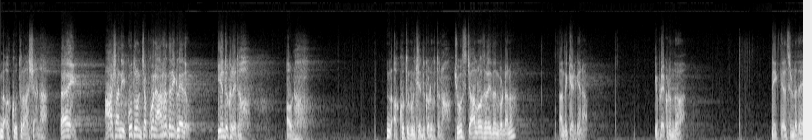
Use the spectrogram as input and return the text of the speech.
నా కూతురు ఆశానా? ఏయ్ ఆశ నీ కూతురుని చెప్పుకునే అర్హత నీకు లేదు. ఎందుకు లేదు? అవును. నా కూతురు గురించి ఎందుకు అడుగుతున్నావు? చూసి చాలా రోజులు లేదనుకుంటాను అందుకే అడిగాను. ఇప్పుడు ఎక్కడుందో? నీకు తెలిసిండదే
